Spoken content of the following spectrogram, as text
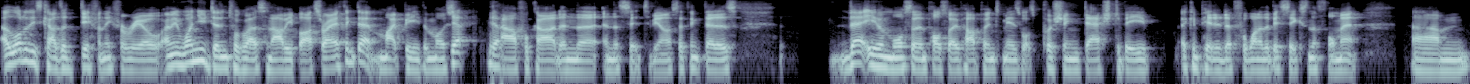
a lot of these cards are definitely for real. I mean, one you didn't talk about is Hanabi Blaster, right? I think that might be the most yeah, yeah. powerful card in the in the set. To be honest, I think that is that even more so than Pulse Wave Harpoon to me is what's pushing Dash to be a competitor for one of the best decks in the format. Um,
